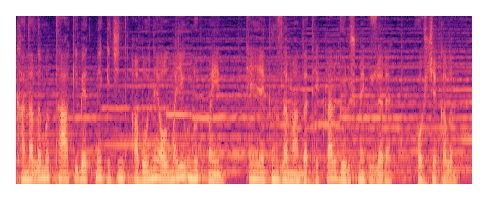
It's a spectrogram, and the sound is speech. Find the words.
kanalımı takip etmek için abone olmayı unutmayın. En yakın zamanda tekrar görüşmek üzere. Hoşçakalın.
